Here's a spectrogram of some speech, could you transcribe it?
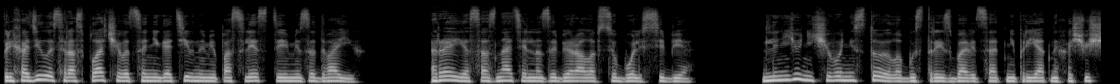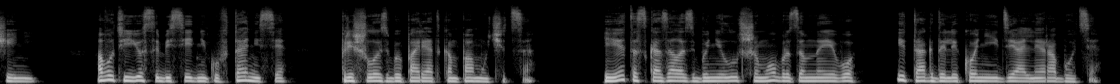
приходилось расплачиваться негативными последствиями за двоих. Рэя сознательно забирала всю боль себе. Для нее ничего не стоило быстро избавиться от неприятных ощущений а вот ее собеседнику в Танисе пришлось бы порядком помучиться. И это сказалось бы не лучшим образом на его и так далеко не идеальной работе.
